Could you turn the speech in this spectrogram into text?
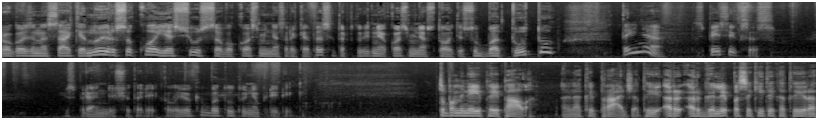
Rogozinas sakė, nu ir su kuo jie siūs savo kosminės raketas į tarptautinę kosminę stotį? Su batutu? Tai ne, SpaceX'as išsprendė šitą reikalą, jokių batutų neprireikė. Tu paminėjai PayPalą, ne kaip pradžią. Tai ar, ar gali pasakyti, kad tai yra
